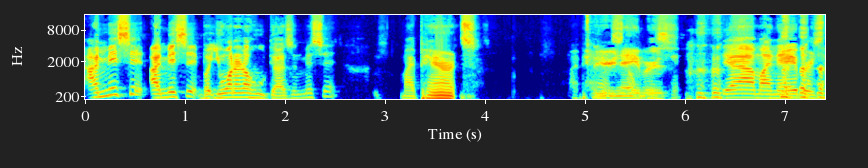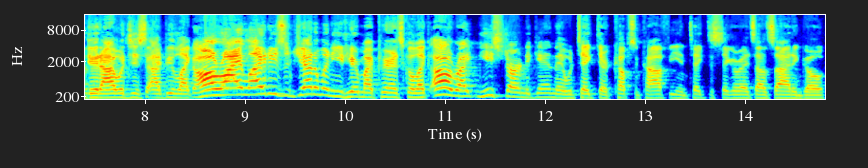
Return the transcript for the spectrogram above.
I miss it. I miss it. But you want to know who doesn't miss it? My parents. My parents. Your neighbors. yeah, my neighbors, dude. I would just, I'd be like, all right, ladies and gentlemen. You'd hear my parents go like, all right, he's starting again. They would take their cups of coffee and take the cigarettes outside and go,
